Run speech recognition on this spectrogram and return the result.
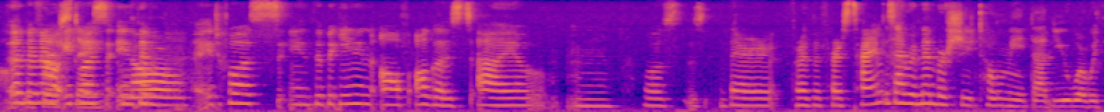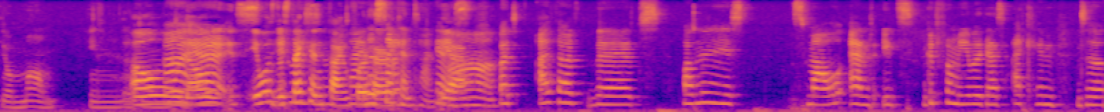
Uh, the no, no, first it day. was in the It was in the beginning of August. I um, was there for the first time. Because I remember she told me that you were with your mom in the Oh, dorm. Ah, no. yeah, it's- It was the it second the time time- for the her. second time. Yes. Yeah. But I thought that Poznan is small and it's good for me because I can do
